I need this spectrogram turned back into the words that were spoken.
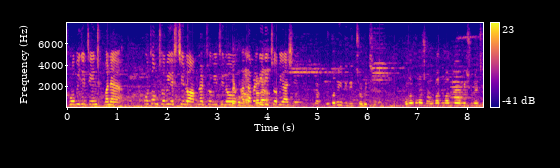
ছবি যে চেঞ্জ মানে প্রথম ছবি এসেছিল আপনার ছবি ছিল তারপরে দিদির ছবি আসে। দুটোতেই দিদির ছবি ছিল। কোনো কোনো সংবাদ মাধ্যম আমি শুনেছি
